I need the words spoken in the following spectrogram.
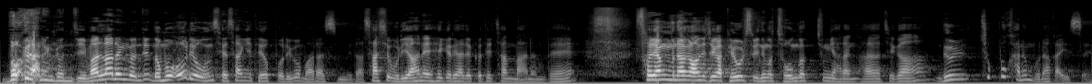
먹으라는 건지 말라는 건지 너무 어려운 세상이 되어버리고 말았습니다. 사실 우리 안에 해결해야 될 것들이 참 많은데 서양 문화 가운데 제가 배울 수 있는 것 좋은 것 중에 하나가 제가 늘 축복하는 문화가 있어요.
